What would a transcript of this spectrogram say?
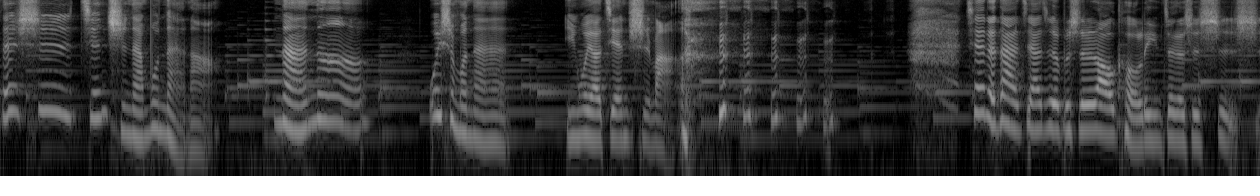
但是坚持难不难啊？难啊！为什么难？因为要坚持嘛。亲爱的大家，这不是绕口令，这个是事实。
